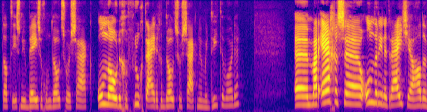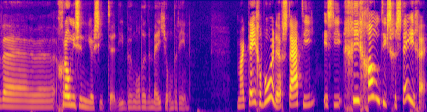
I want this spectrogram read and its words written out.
dat is nu bezig om doodsoorzaak, onnodige vroegtijdige doodsoorzaak nummer 3 te worden. Eh, maar ergens eh, onder in het rijtje hadden we eh, chronische nierziekte. Die bungelde een beetje onderin. Maar tegenwoordig staat die, is die gigantisch gestegen.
